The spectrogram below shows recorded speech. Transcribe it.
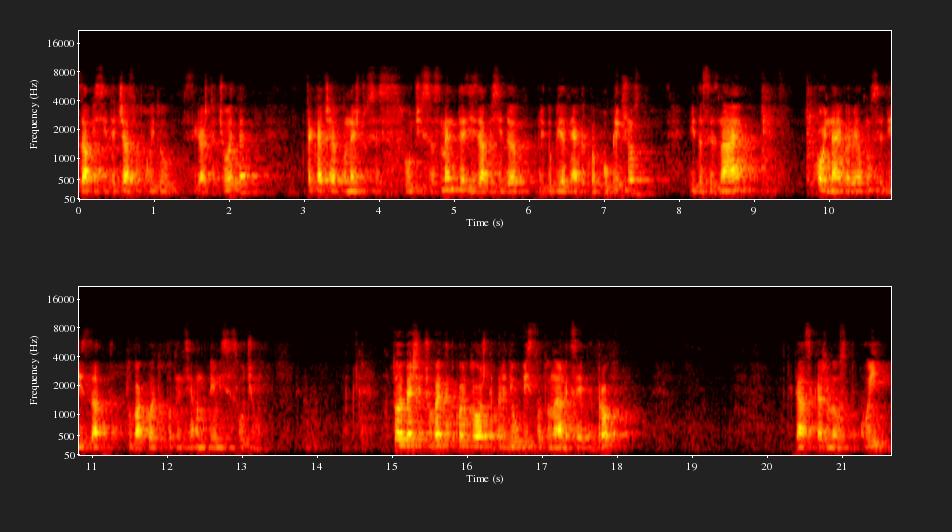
записите, част от които сега ще чуете, така че ако нещо се случи с мен, тези записи да придобият някаква публичност и да се знае кой най-вероятно седи зад това, което потенциално би ми се случило. Той беше човекът, който още преди убийството на Алексей Петров, така да се каже, ме успокои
